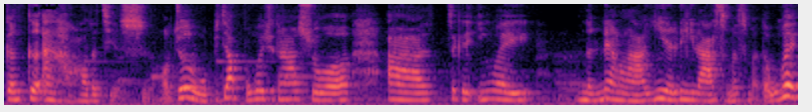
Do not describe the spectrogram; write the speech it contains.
跟个案好好的解释哦，就是我比较不会去跟他说啊，这个因为能量啦、业力啦什么什么的，我会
